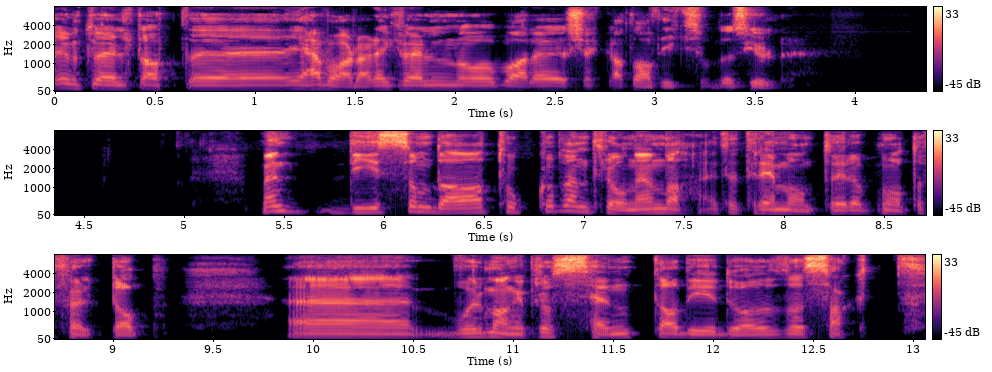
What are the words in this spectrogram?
eventuelt at eh, jeg var der den kvelden og bare sjekka at alt gikk som det skulle. Men de som da tok opp den tråden igjen da, etter tre måneder og på en måte fulgte opp, eh, hvor mange prosent av de du hadde sagt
